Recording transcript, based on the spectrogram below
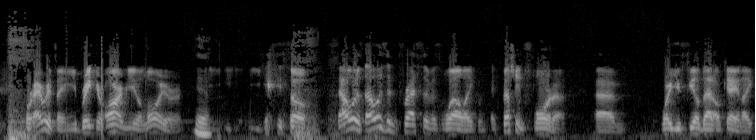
for everything. You break your arm, you need a lawyer. Yeah. So that was that was impressive as well. Like especially in Florida, um, where you feel that okay, like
